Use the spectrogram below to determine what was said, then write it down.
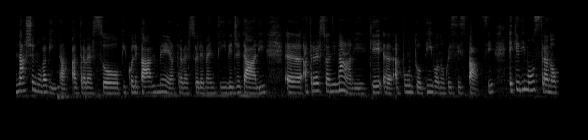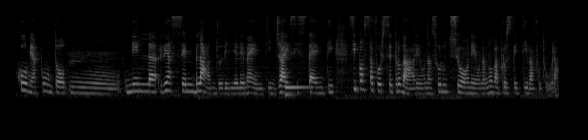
nasce nuova vita attraverso piccole palme, attraverso elementi vegetali, eh, attraverso animali che eh, appunto vivono questi spazi e che dimostrano come appunto mh, nel riassemblaggio degli elementi già esistenti si possa forse trovare una soluzione, una nuova prospettiva futura.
